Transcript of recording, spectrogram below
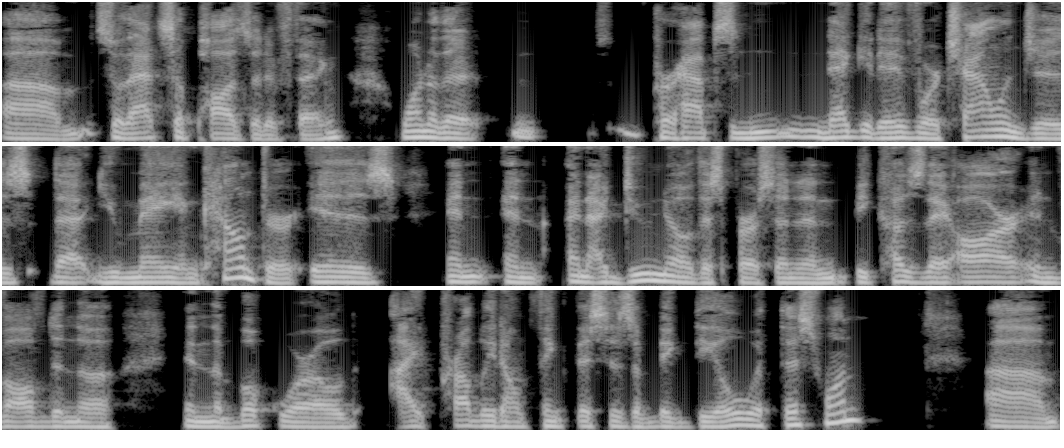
Um, so that's a positive thing. One of the perhaps negative or challenges that you may encounter is and and and I do know this person and because they are involved in the in the book world I probably don't think this is a big deal with this one um,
